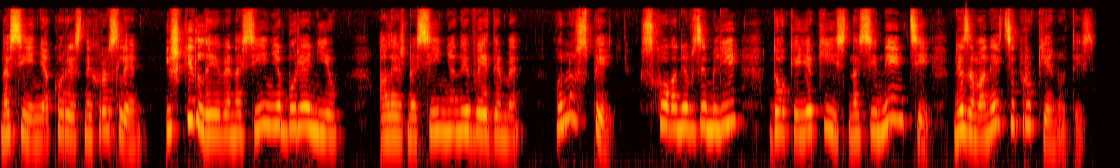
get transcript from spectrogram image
насіння корисних рослин і шкідливе насіння бурянів, але ж насіння невидиме. Воно спить, сховане в землі, доки якійсь насінинці не заманеться прокинутись.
